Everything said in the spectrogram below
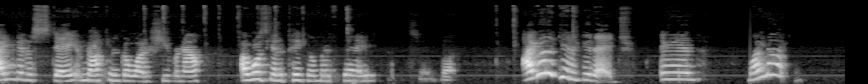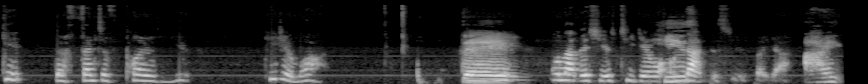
I'm gonna stay. I'm not gonna go wide receiver now. I was gonna pick them if they, but I gotta get a good edge. And why not get the defensive player of the year, T.J. Watt? Dang. Well, not this year's T.J. Watt. He's- Not this year, but yeah. I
